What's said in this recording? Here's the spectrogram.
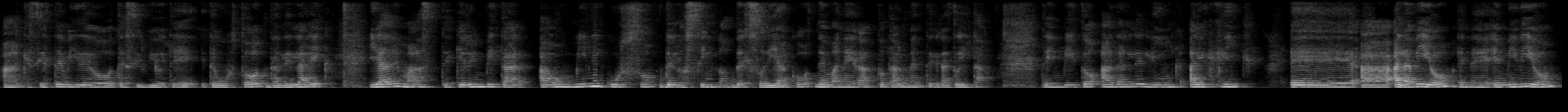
a que si este video te sirvió y te, gustó, dale like. Y además te quiero invitar a un mini curso de los signos del zodiaco de manera totalmente gratuita. Te invito a darle link al clic eh, a, la bio, en, en mi bio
